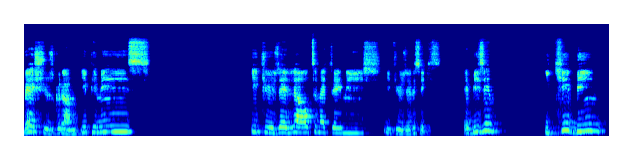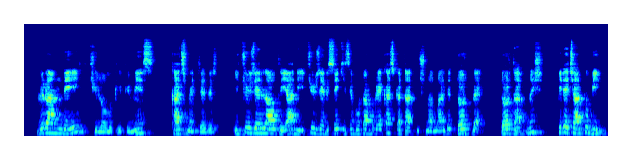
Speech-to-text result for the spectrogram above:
500 gram ipimiz 256 metreymiş. 2 üzeri 8. E bizim 2000 gram değil kiloluk ipimiz kaç metredir? 256 yani 2 üzeri 8'i buradan buraya kaç kat artmış normalde? 4 ile 4 artmış. Bir de çarpı 1000.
